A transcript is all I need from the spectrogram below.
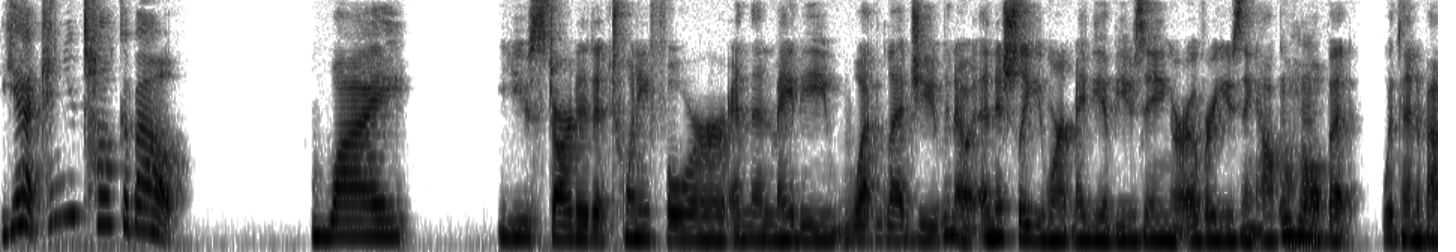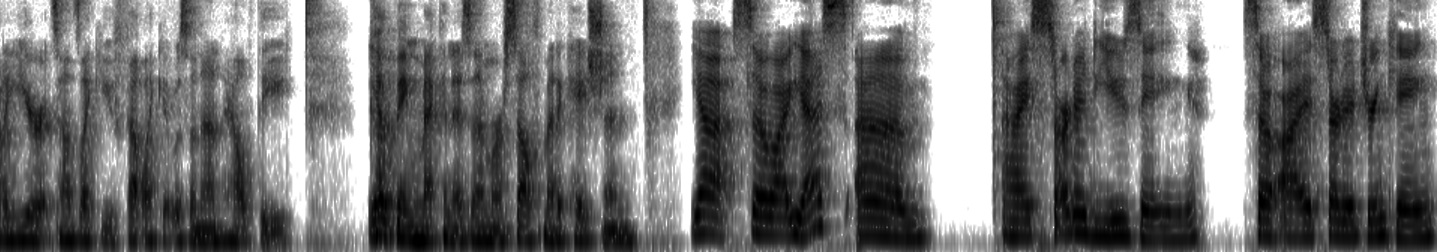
Yeah. Can you talk about why you started at 24 and then maybe what led you? You know, initially you weren't maybe abusing or overusing alcohol, but within about a year, it sounds like you felt like it was an unhealthy Yeah. coping mechanism or self medication. Yeah, so I guess um I started using so I started drinking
